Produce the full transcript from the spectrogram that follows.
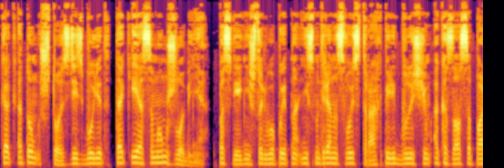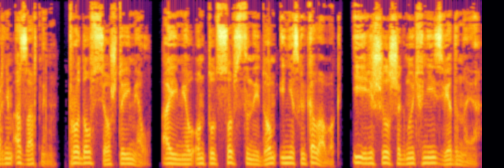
как о том, что здесь будет, так и о самом Жлобине. Последний, что любопытно, несмотря на свой страх перед будущим, оказался парнем азартным. Продал все, что имел. А имел он тут собственный дом и несколько лавок. И решил шагнуть в неизведанное.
